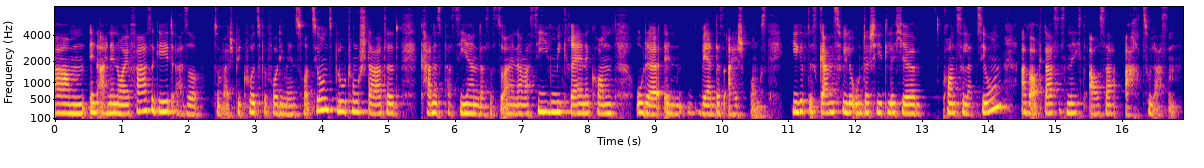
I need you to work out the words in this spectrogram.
ähm, in eine neue Phase geht, also zum Beispiel kurz bevor die Menstruationsblutung startet, kann es passieren, dass es zu einer massiven Migräne kommt oder in, während des Eisprungs. Hier gibt es ganz viele unterschiedliche Konstellationen, aber auch das ist nicht außer Acht zu lassen.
